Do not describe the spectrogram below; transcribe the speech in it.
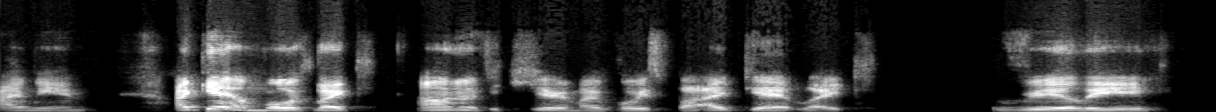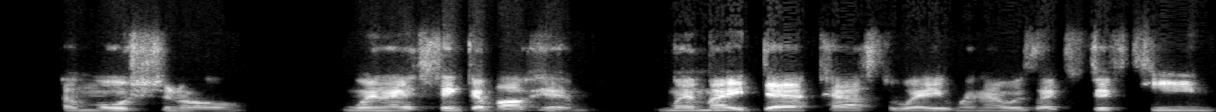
I mean, I get emotional. Like, I don't know if you can hear my voice, but I get like really emotional when I think about him. When my dad passed away when I was like 15,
